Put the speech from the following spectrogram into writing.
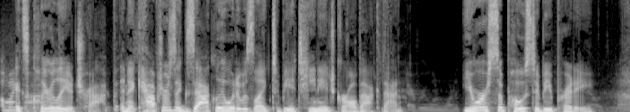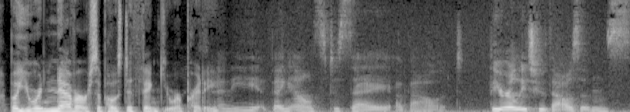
Oh my It's God. clearly a trap, and it captures exactly what it was like to be a teenage girl back then. You were supposed to be pretty, but you were never supposed to think you were pretty. Anything else to say about the early 2000s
